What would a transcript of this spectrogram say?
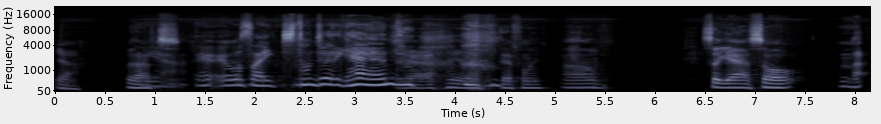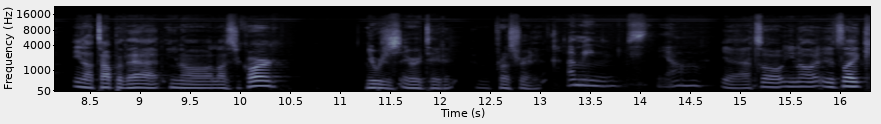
yeah. But But that's yeah, it, it was like, just don't do it again. yeah, yeah, definitely. Um, so yeah, so not, you know, top of that, you know, I lost your card. You were just irritated and frustrated. I mean, yeah, Yeah, so you know, it's like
